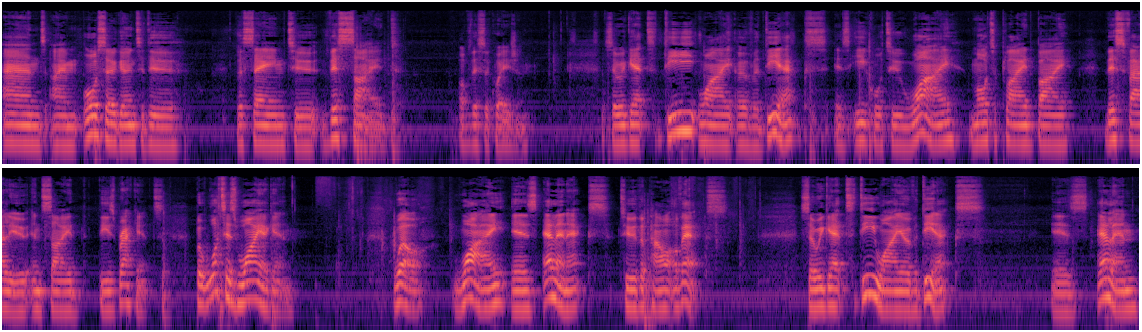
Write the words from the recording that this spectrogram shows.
and I'm also going to do the same to this side of this equation. So we get dy over dx is equal to y multiplied by this value inside these brackets. But what is y again? Well, y is ln x to the power of x. So we get dy over dx is ln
